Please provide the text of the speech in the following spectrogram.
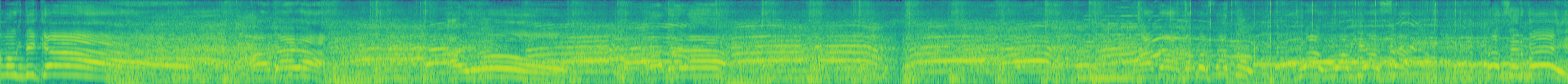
Membuktikan. Ada nggak? Ayo. Ada nggak? Ada nomor satu. Wow, luar biasa. Top survei.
